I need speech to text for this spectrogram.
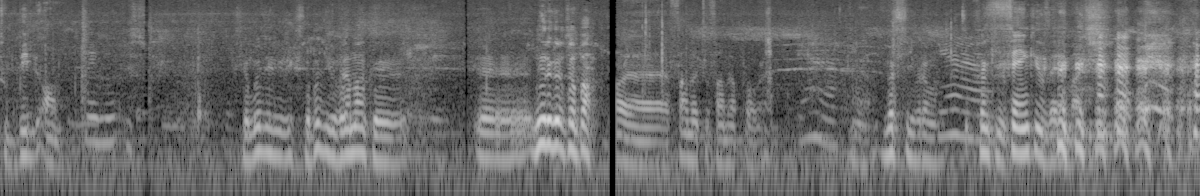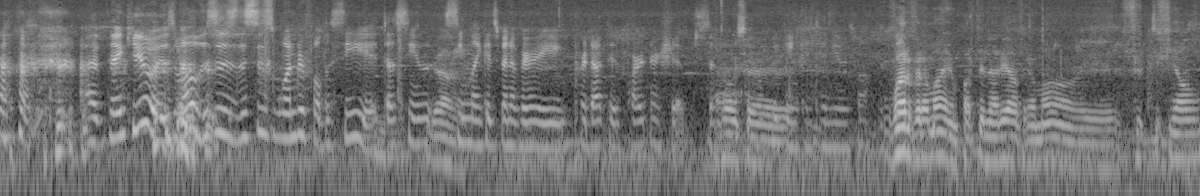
to build on. C'est pour dire, c'est pour dire vraiment que euh, nous ne regrettons pas. Uh, farmer to farmer program. yeah. Merci vraiment. Yeah. Thank you. Thank you very much. Uh, thank you as well. This is this is wonderful to see. It does seem Yeah. seem like it's been a very productive partnership. So No, it's I hope a- we can continue as well. Voir vraiment un partenariat vraiment euh, fructifiant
